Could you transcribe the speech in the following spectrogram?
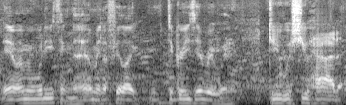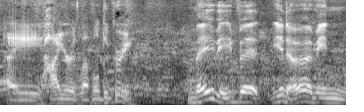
yeah, I mean, what do you think, Nate? I mean, I feel like degrees everywhere. Do you wish you had a higher level degree? Maybe, but you know, I mean,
